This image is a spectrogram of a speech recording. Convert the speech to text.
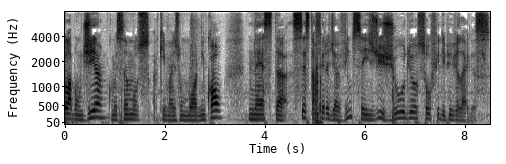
Olá, bom dia. Começamos aqui mais um Morning Call. Nesta sexta-feira, dia 26 de julho, sou Felipe Vilegas.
